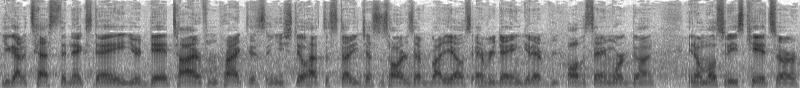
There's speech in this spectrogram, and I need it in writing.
you got to test the next day. You're dead tired from practice, and you still have to study just as hard as everybody else every day and get every, all the same work done. You know, most of these kids are,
